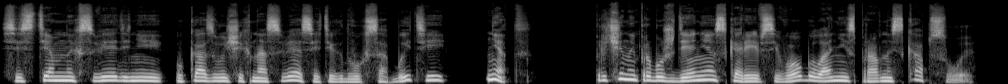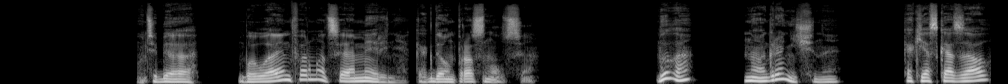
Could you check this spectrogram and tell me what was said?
Системных сведений, указывающих на связь этих двух событий, нет. Причиной пробуждения, скорее всего, была неисправность капсулы. «У тебя была информация о Мерине, когда он проснулся?» «Была, но ограниченная. Как я сказал,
